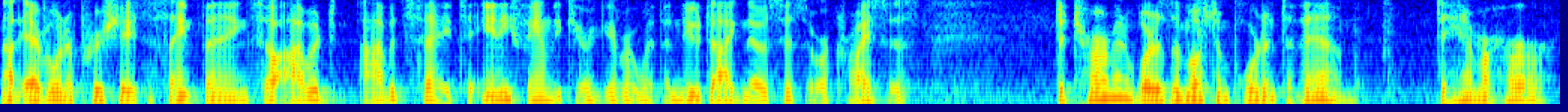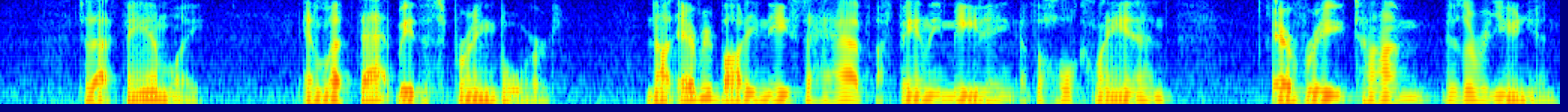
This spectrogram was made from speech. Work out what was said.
Not everyone appreciates the same thing, so I would I would say to any family caregiver with a new diagnosis or a crisis, determine what is the most important to them, to him or her, to that family, and let that be the springboard not everybody needs to have a family meeting of the whole clan every time there's a reunion.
